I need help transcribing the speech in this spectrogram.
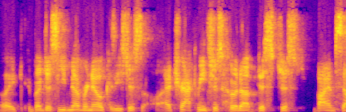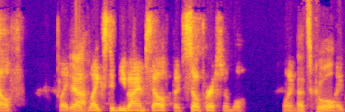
Like, but just you never know because he's just at track meets, just hood up, just just by himself. Like, yeah. like likes to be by himself, but so personable. When, That's cool. Like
